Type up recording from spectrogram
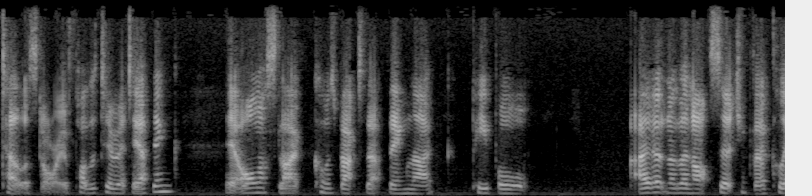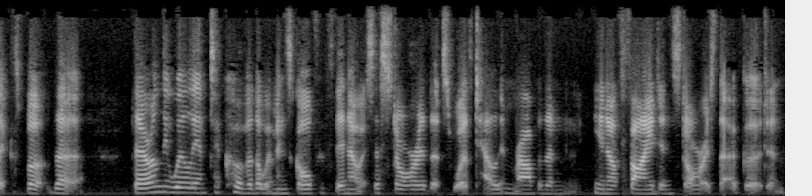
tell a story of positivity. I think it almost like comes back to that thing like people I don't know they're not searching for clicks but they're they're only willing to cover the women's golf if they know it's a story that's worth telling rather than you know finding stories that are good and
